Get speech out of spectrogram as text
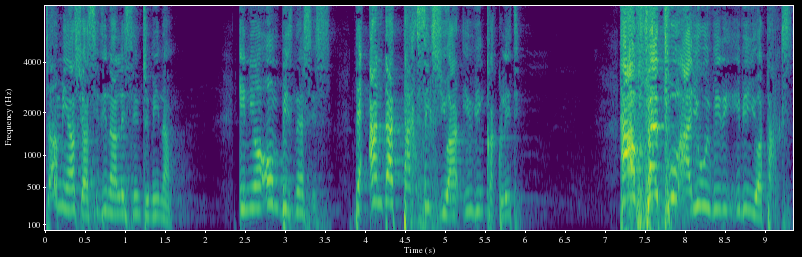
Tell me as you are sitting and listening to me now. In your own businesses, the under taxes you are even calculating. How faithful are you with even your tax?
